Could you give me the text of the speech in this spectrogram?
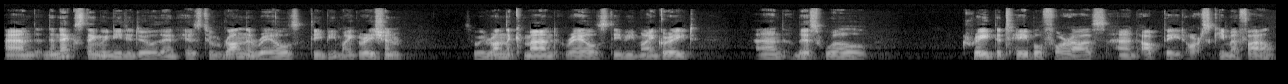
And the next thing we need to do then is to run the Rails DB migration. So we run the command Rails DB migrate, and this will create the table for us and update our schema file.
